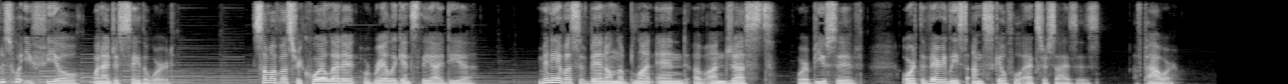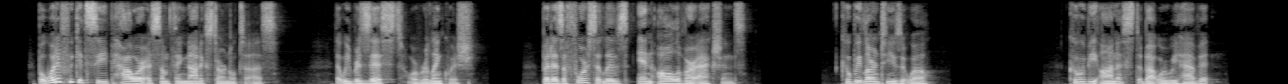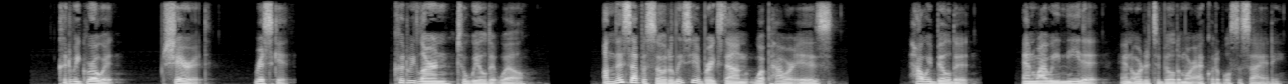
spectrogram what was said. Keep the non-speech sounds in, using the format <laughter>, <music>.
notice what you feel when I just say the word. Some of us recoil at it or rail against the idea. Many of us have been on the blunt end of unjust or abusive, or at the very least, unskillful exercises of power. But what if we could see power as something not external to us, that we resist or relinquish, but as a force that lives in all of our actions? Could we learn to use it well? Could we be honest about where we have it? Could we grow it, share it, risk it? Could we learn to wield it well? On this episode, Alicia breaks down what power is, how we build it, and why we need it in order to build a more equitable society.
